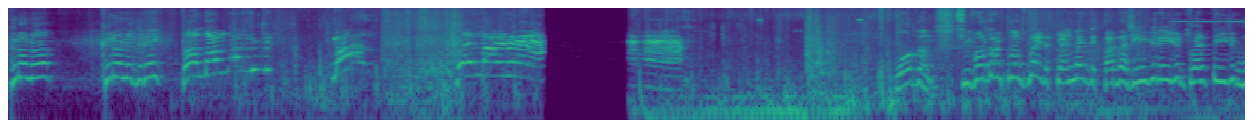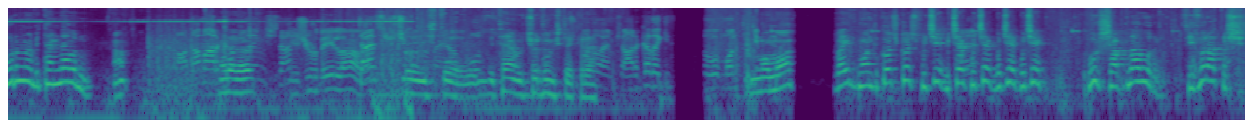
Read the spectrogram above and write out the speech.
Kır onu. Kır onu direkt. Dal dal dal. Dal. Vallahi ver. Vurdun. Sifordan korksaydık gelmezdik. Kardeş injür injür tuvalette injür vurun onu bir tane daha vurun. Ha, arkamdaymış lan. Injure değil lan adam. tanesi küçük şey odada işte ya. Buz bir tane uçurdum işte küçük kral. odadaymış. Arkada git. Monty gibi. Momo. Bayıp Monty koş koş bıçak bıçak bıçak bıçak bıçak. Vur şaplığa vur. Sifor atmış.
